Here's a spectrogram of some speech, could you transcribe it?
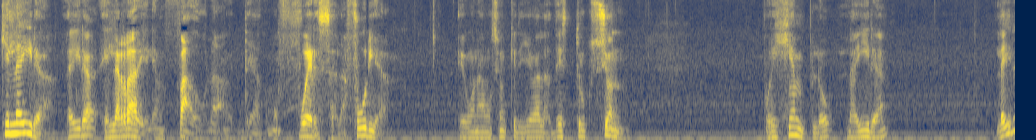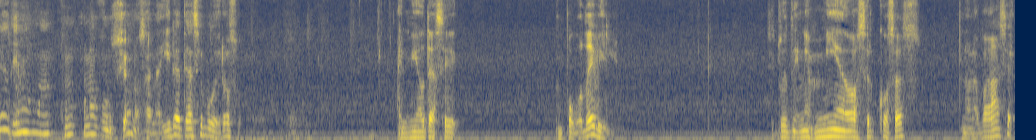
¿Qué es la ira? La ira es la rabia, el enfado, la, como fuerza, la furia. Es una emoción que te lleva a la destrucción. Por ejemplo, la ira. La ira tiene una función, o sea, la ira te hace poderoso. El miedo te hace un poco débil. Si tú tienes miedo a hacer cosas, no las vas a hacer.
